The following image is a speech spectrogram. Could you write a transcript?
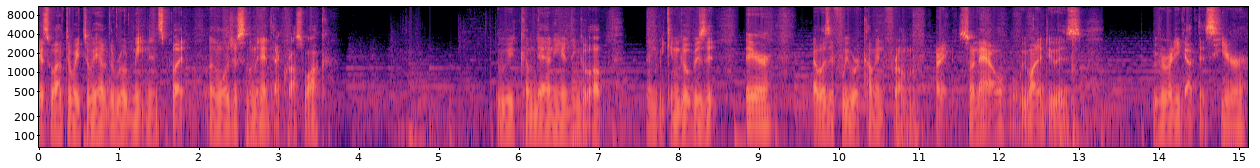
Guess we'll have to wait till we have the road maintenance, but and we'll just eliminate that crosswalk. We come down here and then go up, then we can go visit there. That was if we were coming from. All right, so now what we want to do is we've already got this here.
